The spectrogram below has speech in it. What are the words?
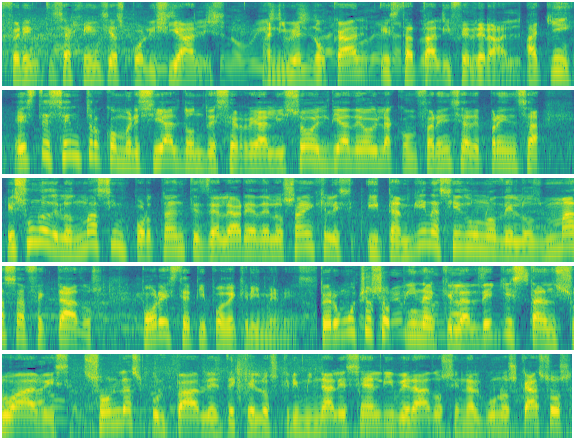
diferentes agencias policiales a nivel local, estatal y federal. Aquí, este centro comercial donde se realizó el día de hoy la conferencia de prensa es uno de los más importantes del área de Los Ángeles y también ha sido uno de los más afectados por este tipo de crímenes. Pero muchos opinan que las leyes tan suaves son las culpables de que los criminales sean liberados en algunos casos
